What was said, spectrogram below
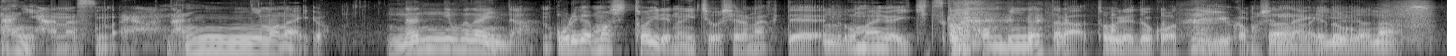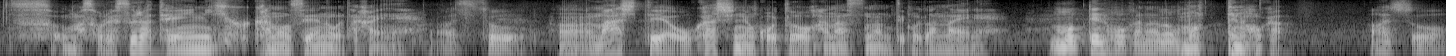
何話すのよ。何にもないよ何にもないんだ。俺がもしトイレの位置を知らなくて、うん。お前が行きつけのコンビニだったらトイレどこって言うかもしれないけどそ,、まあ、それすら店員に聞く可能性の方が高いね、あそう。うん、ましてやお菓子のことを話すなんてことはないね。持ってのほかなの？もってのほか。あそ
